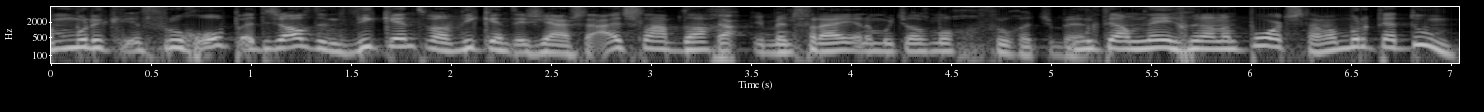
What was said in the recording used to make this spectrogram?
Dan moet ik vroeg op. Het is altijd in het weekend, want weekend is juist de uitslaapdag. Ja, je bent vrij en dan moet je alsnog vroeg uit je Moet bed. ik daar om 9 uur aan een poort staan? Wat moet ik daar doen?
